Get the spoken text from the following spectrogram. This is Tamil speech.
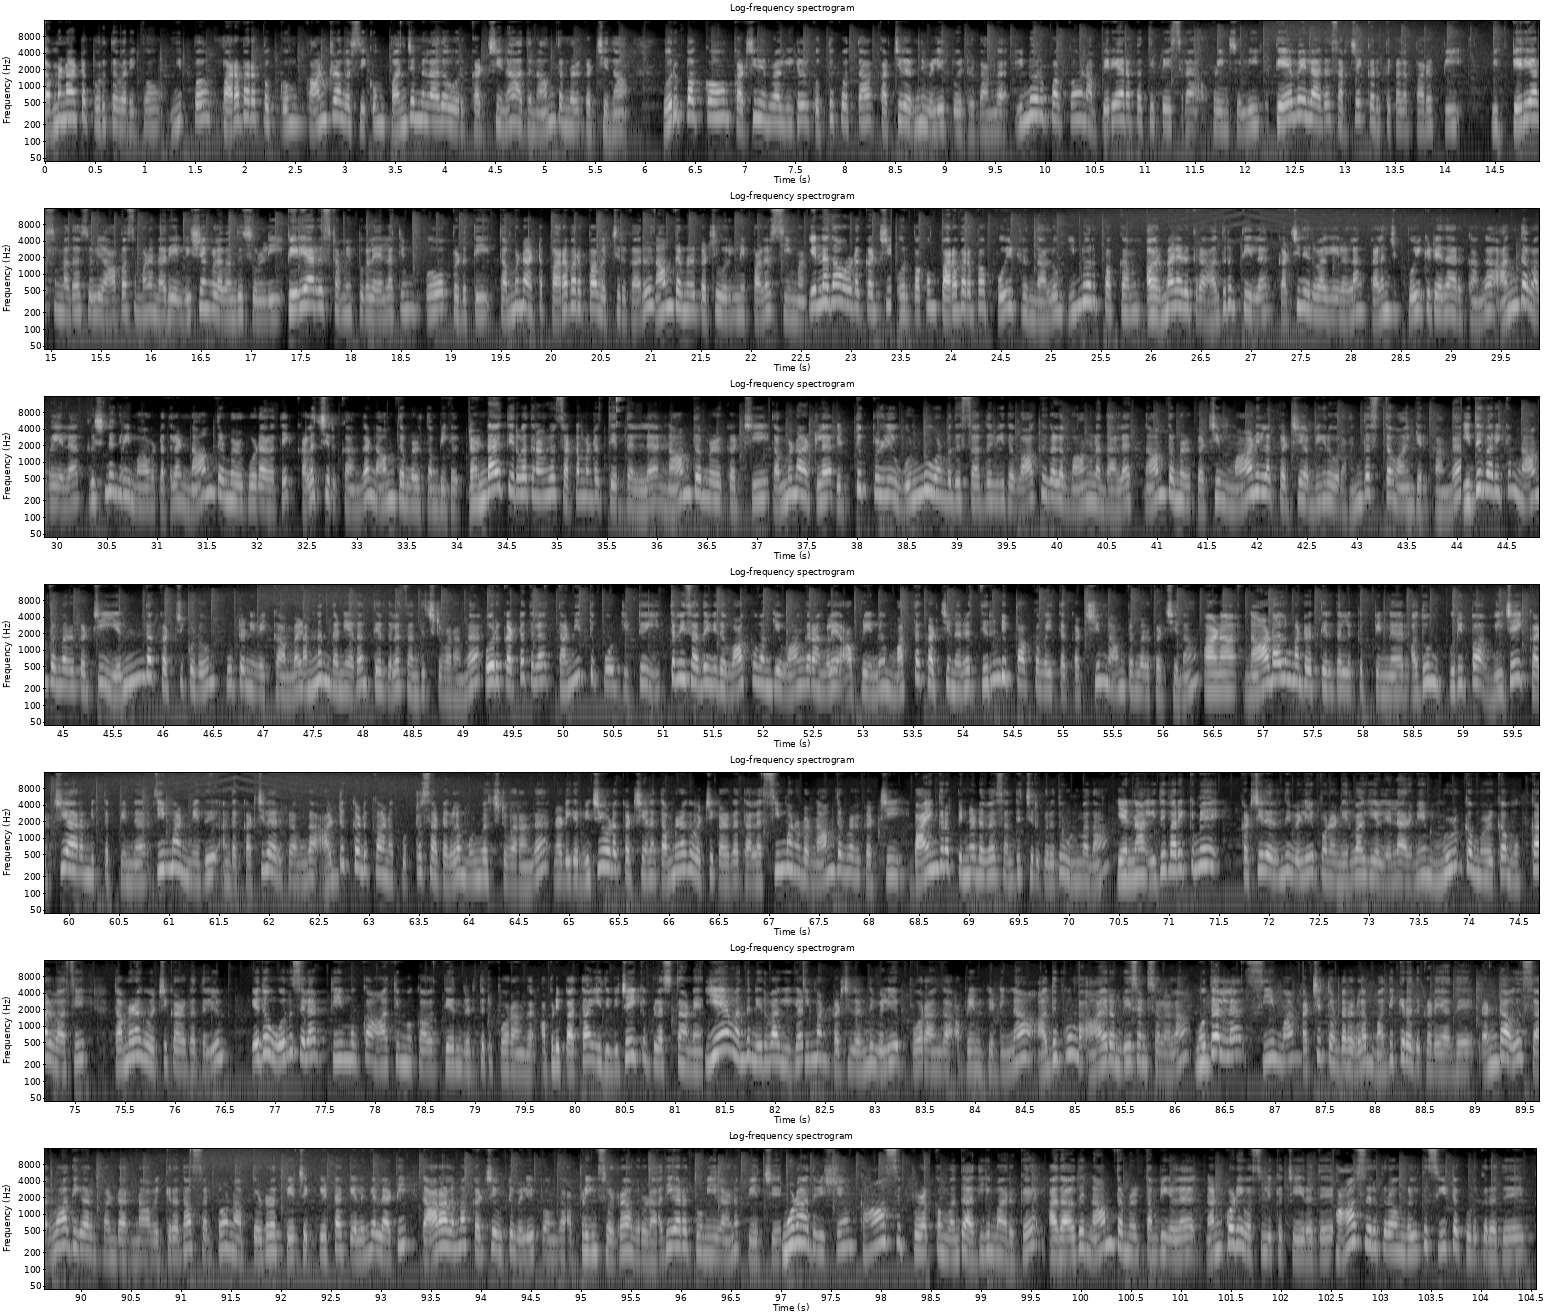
தமிழ்நாட்டை பொறுத்த வரைக்கும் இப்போ பரபரப்புக்கும் கான்ட்ரவர்சிக்கும் பஞ்சமில்லாத ஒரு கட்சினா அது நாம் தமிழர் கட்சி தான். ஒரு பக்கம் கட்சி நிர்வாகிகள் கொத்து கொத்தா கட்சியிலிருந்து வெளியே போயிட்டு இருக்காங்க. இன்னொரு பக்கம் நான் பெரியாரை பத்தி பேசுறேன் அப்படின்னு சொல்லி தேவையில்லாத சர்ச்சை கருத்துக்களை பரப்பி இது பெரியார் சொன்னதா சொல்லி ஆபாசமான நிறைய விஷயங்களை வந்து சொல்லி பெரியாரிஸ்ட் அமைப்புகளை எல்லாத்தையும் கோவப்படுத்தி தமிழ்நாட்டை பரபரப்பா வச்சிருக்காரு நாம் தமிழர் கட்சி ஒருங்கிணைப்பாளர் சீமான். என்னதான் அவரோட கட்சி ஒரு பக்கம் பரபரப்பா போயிட்டு இருந்தாலும் இன்னொரு பக்கம் அவர் மேல இருக்கிற அதிருப்தியில கட்சி நிர்வாகிகள் எல்லாம் கலைஞ்சு போய்கிட்டே தான் இருக்காங்க. அந்த வகையில கிருஷ்ணகிரி மாவட்டத்துல நாம் தமிழர் கூடாரத்தை கலைச்சிருக்காங்க நாம் தமிழர் தம்பிகள். ரெண்டாயிரத்தி இருபத்தி நான்கு சட்டமன்ற தேர்தலில் நாம் தமிழர் கட்சி தமிழ்நாட்டுல எட்டு புள்ளி ஒண்ணு ஒன்பது சதவீத வாக்குகளை வாங்கினதால நாம் தமிழர் கட்சி மாநில கட்சி அப்படிங்கிற ஒரு அந்தஸ்தை வாங்கியிருக்காங்க. இதுவரை வரைக்கும் நாம் தமிழர் கட்சி எந்த கட்சி கூடவும் கூட்டணி வைக்காமல் அண்ணன் தனியா தான் தேர்தலை சந்திச்சுட்டு வராங்க. ஒரு கட்டத்துல தனித்து போட்டிட்டு இத்தனை சதவீத வாக்கு வங்கி வாங்குறாங்களே அப்படின்னு மத்த கட்சியினரை திரும்பி பார்க்க வைத்த கட்சியும் நாம் தமிழர் கட்சி தான். ஆனா நாடாளுமன்ற தேர்தலுக்கு பின்னர் அதுவும் குறிப்பா விஜய் கட்சி ஆரம்பித்த பின்னர் சீமான் மீது அந்த கட்சியில இருக்கிறவங்க அடுக்கடுக்கான குற்றச்சாட்டுகளை முன் வச்சுட்டு வராங்க. நடிகர் விஜயோட கட்சியான தமிழக வெற்றி கழகத்தால சீமானோட நாம் தமிழர் கட்சி பயங்கர பின்னடைவை சந்திச்சிருக்கிறது உண்மைதான். ஏன்னா இது வரைக்குமே கட்சியில இருந்து வெளியே போன நிர்வாகிகள் எல்லாருமே முழுக்க முழுக்க முக்கால்வாசி தமிழக வெற்றி கழகத்திலையும் ஏதோ ஒரு சிலர் திமுக அதிமுகவை தேர்ந்தெடுத்துட்டு போறாங்க. அப்படி பார்த்தா இது விஜய்க்கு பிளஸ் தானே. ஏன் வந்து நிர்வாகிகள் சீமான் கட்சியில இருந்து வெளியே போறாங்க அப்படின்னு கேட்டீங்கன்னா அதுக்கும் ஆயிரம் ரீசன் சொல்லலாம். முதல்ல சீமான் கட்சி தொண்டர்களை மதிக்கிறது கிடையாது. ரெண்டாவது சர்வாதிகாரம் பண்றாரு. நான் வைக்கிறதா சட்டம் நான் தொடர பேச்சை கேட்டா கேளுங்க இல்லாட்டி தாராளமா கட்சியை விட்டு வெளியே போங்க அப்படின்னு சொல்ற அவரோட அதிகார துணியிலான பேச்சு. மூணாவது விஷயம் காசு புழக்கம் வந்து அதிகமா இருக்கு. அதாவது நாம் தமிழர் தம்பிகளை நன்கொடை வசூலிக்க செய்யறது. காசு இருக்கிறவங்களுக்கு சீட்டை கொடுக்கறது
